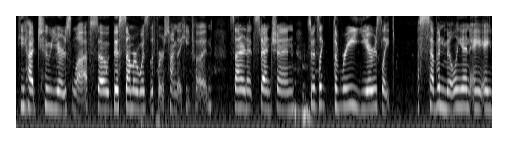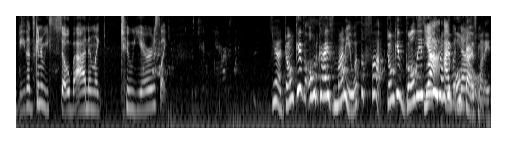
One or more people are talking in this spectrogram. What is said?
he had two years left. So this summer was the first time that he could sign an extension. Mm-hmm. So it's like three years, like a seven million AAV. That's gonna be so bad in like two years. Like, Yeah, don't give old guys money. What the fuck? Don't give goalies Yeah, money. Don't I give would old guys money.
